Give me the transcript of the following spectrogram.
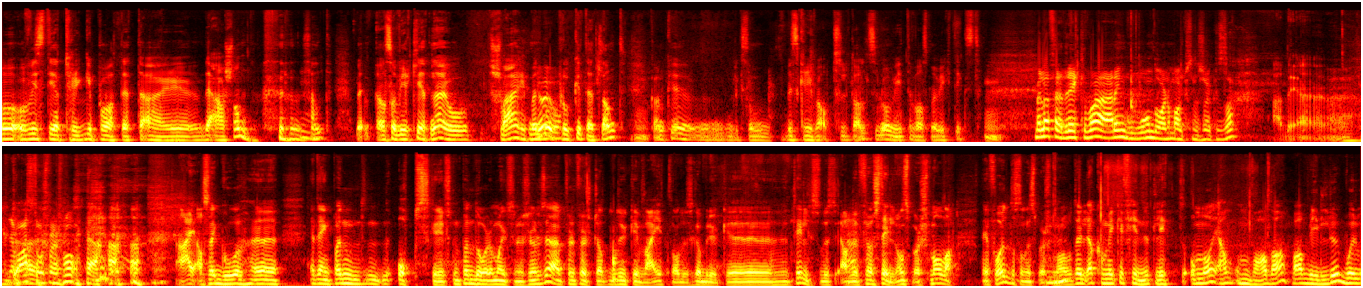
Og, og hvis de er trygge på at dette er, det er sånn sant? Men, altså Virkeligheten er jo svær, men du jo. du har jo. plukket et eller annet. Kan ikke liksom, beskrive absolutt alt, så du må vite hva som er viktigst. Men la Fredrik, hva er en god og en dårlig markedsundersøkelse? Ja, det, Det var et stort spørsmål. Nei, altså god, eh, jeg tenker på en, Oppskriften på en dårlig markedsundersøkelse er for det første at du ikke veit hva du skal bruke til. Så du, ja, Du får stille noen spørsmål. da. Jeg får sånne spørsmål av og til. Ja, Kan vi ikke finne ut litt om noe? Ja, Om hva da? Hva vil du? Hvor,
